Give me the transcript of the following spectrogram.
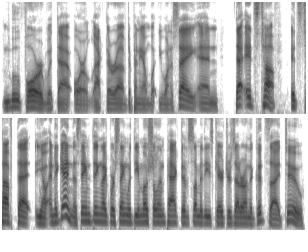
move forward with that or lack thereof depending on what you want to say. And that it's tough. It's tough that you know and again the same thing like we're saying with the emotional impact of some of these characters that are on the good side too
